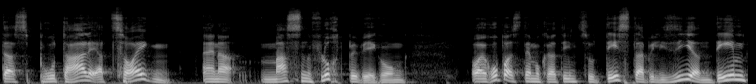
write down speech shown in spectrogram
das brutale Erzeugen einer Massenfluchtbewegung Europas Demokratien zu destabilisieren, dem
